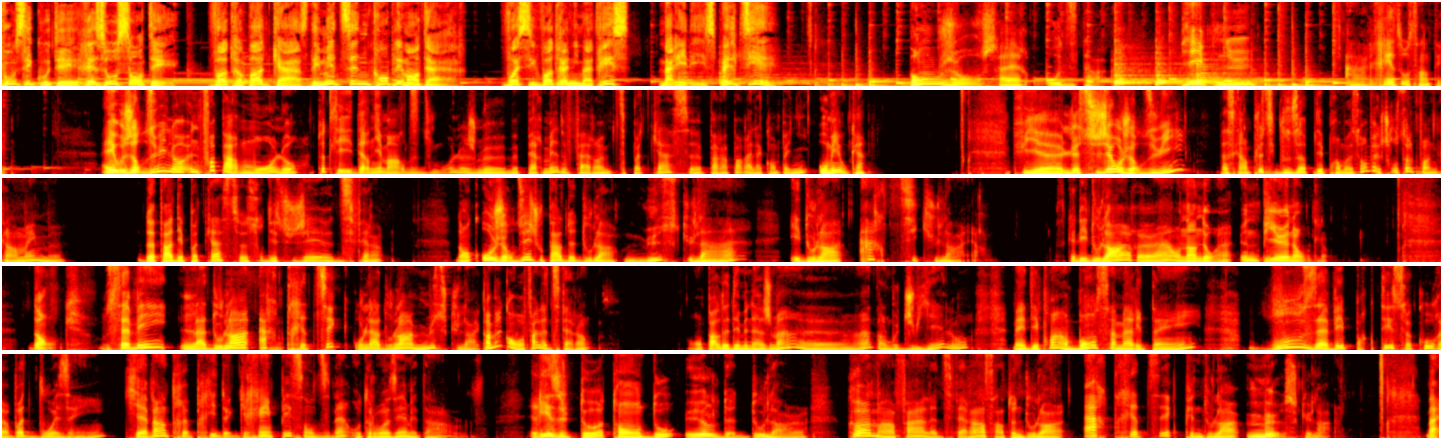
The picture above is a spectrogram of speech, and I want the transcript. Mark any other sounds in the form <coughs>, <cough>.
Vous écoutez Réseau Santé, votre podcast des médecines complémentaires. Voici votre animatrice, Marie-Lise Pelletier. Bonjour, chers auditeurs. Bienvenue à Réseau Santé. Et aujourd'hui, une fois par mois, tous les derniers mardis du mois, je me, me permets de faire un petit podcast euh, par rapport à la compagnie Oméocan. Puis euh, le sujet aujourd'hui, parce qu'en plus, ils vous offrent des promotions, je trouve ça le fun quand même euh, de faire des podcasts euh, sur des sujets euh, différents. Donc aujourd'hui, je vous parle de douleurs musculaires et douleurs articulaires. Parce que les douleurs, euh, hein, on en a, hein, une puis une autre. Donc, vous savez, la douleur arthritique ou la douleur musculaire, comment qu'on va faire la différence? On parle de déménagement hein, dans le mois de juillet, là. Mais des fois, en bon samaritain, vous avez porté secours à votre voisin qui avait entrepris de grimper son divan au troisième étage. Résultat, ton dos hurle de douleur. Comment faire la différence entre une douleur arthritique et une douleur musculaire? Bien,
